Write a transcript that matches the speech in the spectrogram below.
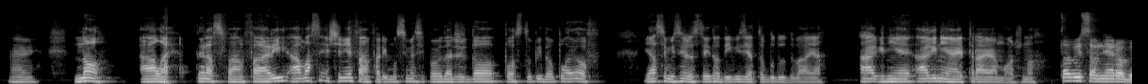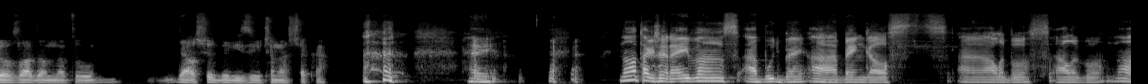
Hej. No, ale teraz fanfári, a vlastne ešte nefanfári, musíme si povedať, že do postupy do play-off. Ja si myslím, že z tejto divízia to budú dvaja. Ak nie, ak nie aj traja možno. To by som nerobil vzhľadom na tú ďalšiu divíziu, čo nás čaká. Hej. No, takže Ravens a buď ben- a Bengals, alebo, alebo, no.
